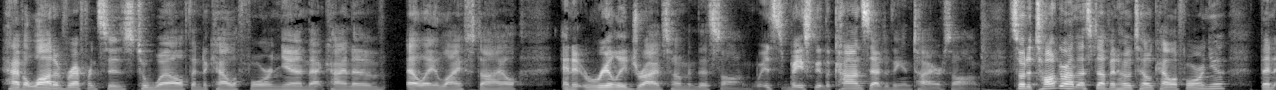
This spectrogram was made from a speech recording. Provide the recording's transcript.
have a lot of references to wealth and to California and that kind of LA lifestyle, and it really drives home in this song. It's basically the concept of the entire song. So to talk about that stuff in Hotel California, then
